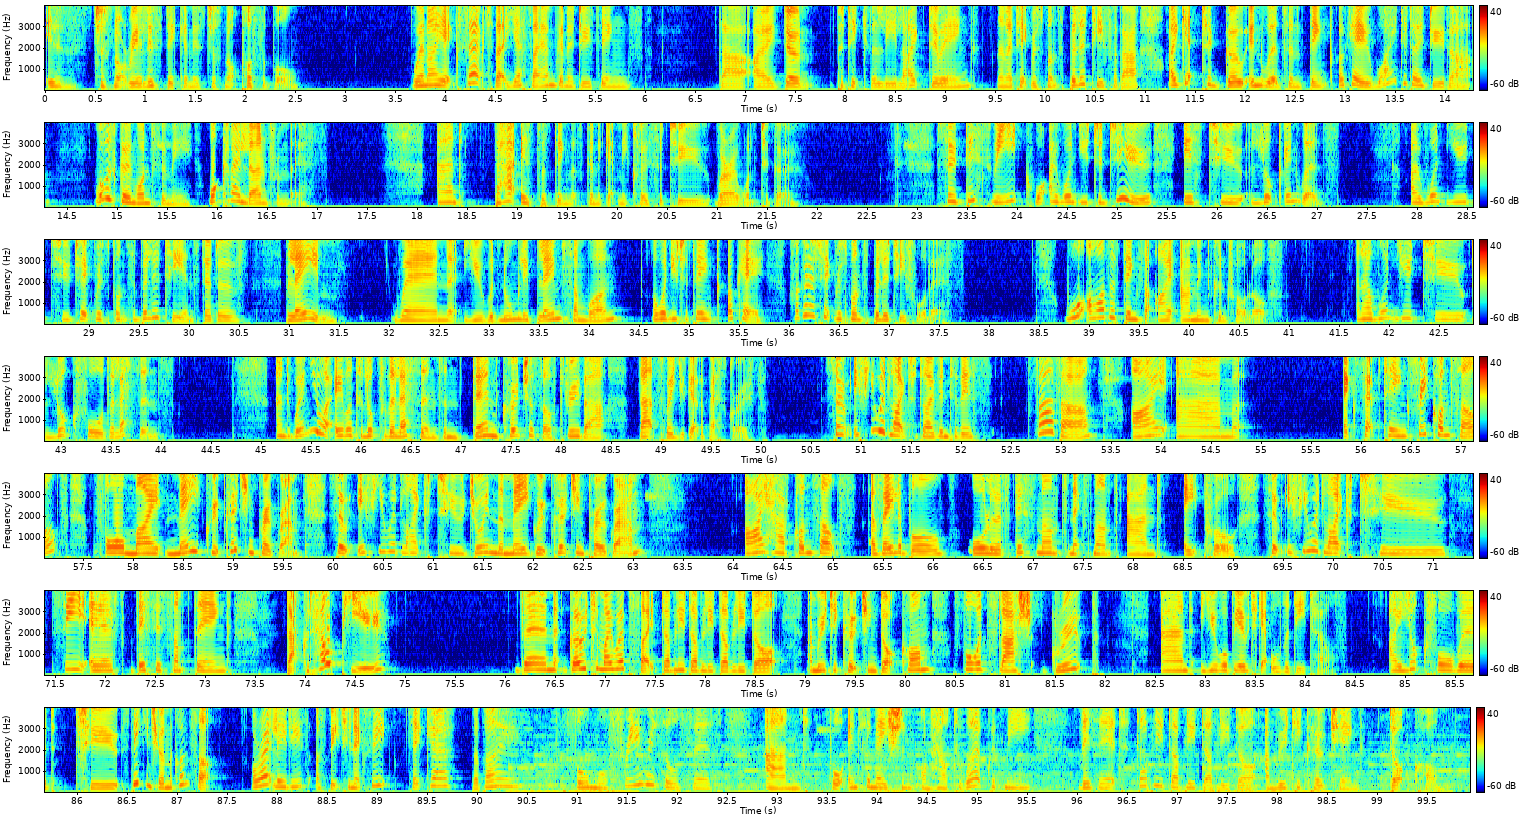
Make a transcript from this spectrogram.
is just not realistic and is just not possible. When I accept that, yes, I am going to do things that I don't particularly like doing, and I take responsibility for that, I get to go inwards and think, okay, why did I do that? What was going on for me? What can I learn from this? And that is the thing that's going to get me closer to where I want to go. So, this week, what I want you to do is to look inwards. I want you to take responsibility instead of blame. When you would normally blame someone, I want you to think, okay, how can I take responsibility for this? What are the things that I am in control of? And I want you to look for the lessons. And when you are able to look for the lessons and then coach yourself through that, that's where you get the best growth. So, if you would like to dive into this further, I am accepting free consults for my May group coaching program. So, if you would like to join the May group coaching program, I have consults available all of this month, next month, and April. So, if you would like to see if this is something that could help you then go to my website www.amruticoaching.com forward slash group and you will be able to get all the details. I look forward to speaking to you on the consult. All right, ladies, I'll speak to you next week. Take care. Bye bye. For more free resources and for information on how to work with me, visit www.amruticoaching.com.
